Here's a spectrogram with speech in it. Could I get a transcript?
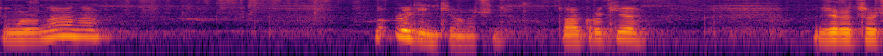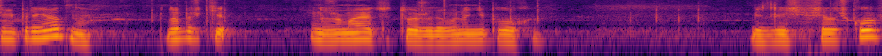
Не нужна она. Ну, легенький он очень. Так, руке держится очень приятно. Кнопочки нажимаются тоже довольно неплохо. Без лишних щелчков.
